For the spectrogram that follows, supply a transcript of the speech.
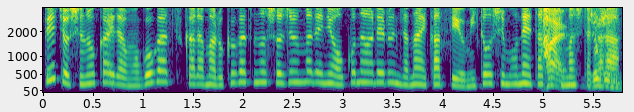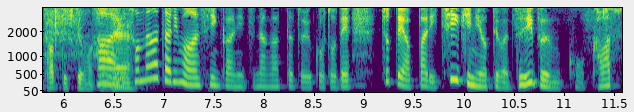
米朝首脳会談も5月からまあ6月の初旬までには行われるんじゃないかっていう見通しもね、立ってきましたから。はい、徐々に立ってきてますよね。はい。そのあたりも安心感につながったということで、ちょっとやっぱり地域によっては随分こう変わっ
